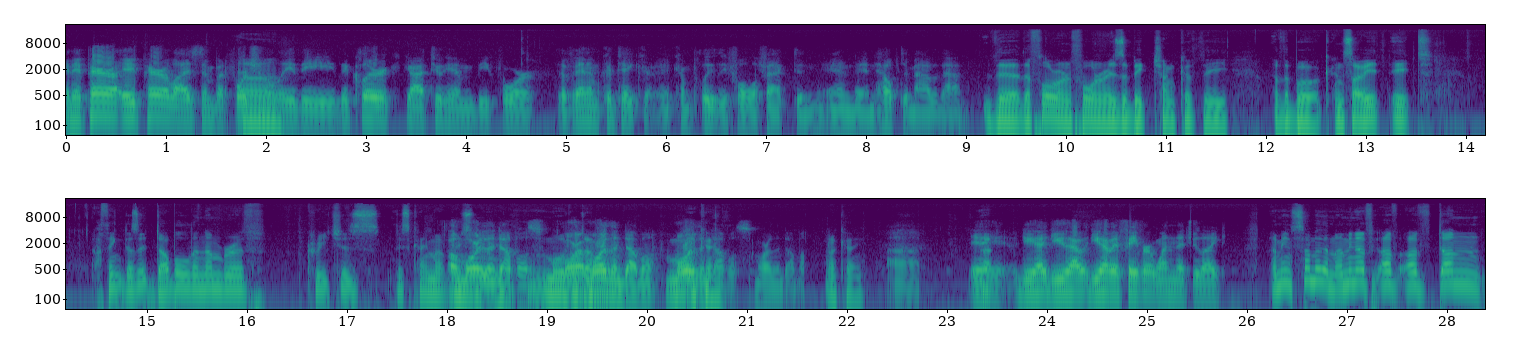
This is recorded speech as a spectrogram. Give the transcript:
and it para- it paralyzed him. But fortunately, uh, the the cleric got to him before the venom could take a completely full effect, and, and, and helped him out of that. The the flora and fauna is a big chunk of the of the book, and so it it, I think, does it double the number of creatures? This came up. Oh, recently. more than doubles. More more than double. More than double. More okay. than doubles. More than double. Okay. Uh, uh, do you have, do you have do you have a favorite one that you like? I mean, some of them. I mean, I've I've I've done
